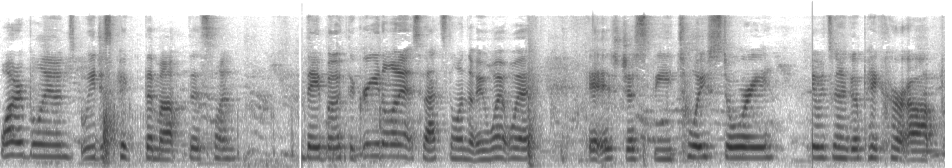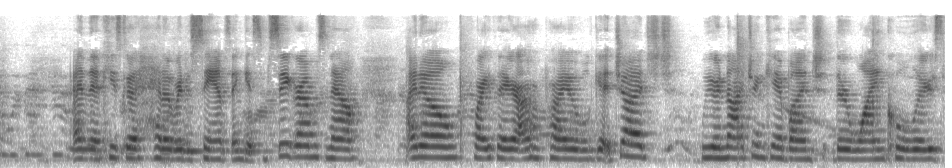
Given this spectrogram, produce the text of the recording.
water balloons. We just picked them up this one. They both agreed on it so that's the one that we went with. It is just the Toy Story. David's gonna go pick her up and then he's gonna head over to Sam's and get some Seagrams. Now I know right there I probably will get judged. We are not drinking a bunch. They're wine coolers.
